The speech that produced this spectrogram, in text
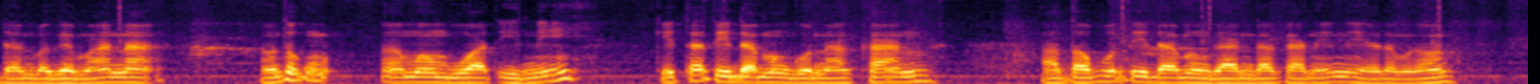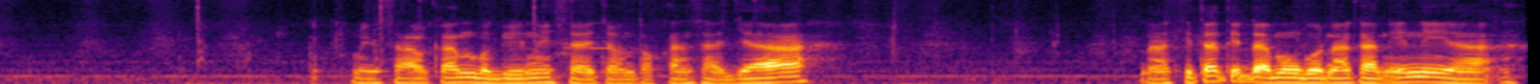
dan bagaimana? Untuk e, membuat ini kita tidak menggunakan ataupun tidak menggandakan ini ya teman-teman. Misalkan begini saya contohkan saja. Nah kita tidak menggunakan ini ya.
